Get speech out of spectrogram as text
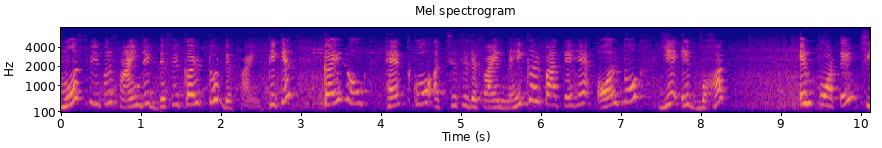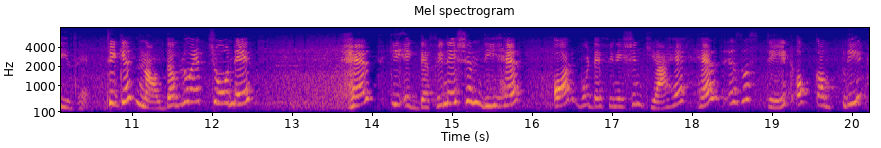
most people find it difficult to define ठीक है? कई लोग हेल्थ को अच्छे से डिफाइन नहीं कर पाते हैं ऑल तो ये एक बहुत इंपॉर्टेंट चीज़ है। ठीक है? नाउ डब्ल्यू एच ओ ने हेल्थ की एक डेफिनेशन दी है और वो डेफिनेशन क्या है? Health is a state of complete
